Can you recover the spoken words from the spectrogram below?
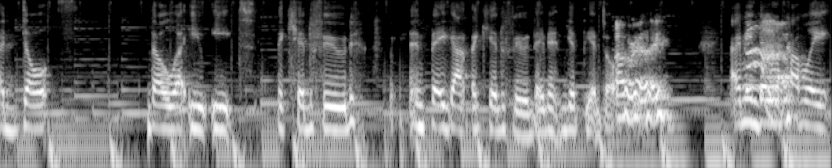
adults they'll let you eat the kid food, and they got the kid food. They didn't get the adult. Oh, really? I mean, they were probably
